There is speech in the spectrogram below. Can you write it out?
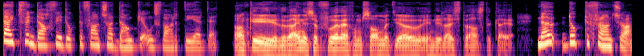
tyd vandag weer Dr. François, dankie, ons waardeer dit. Dankie, Lorraine, is 'n voorreg om saam met jou en die luisteraars te kuier. Nou, Dr. François,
